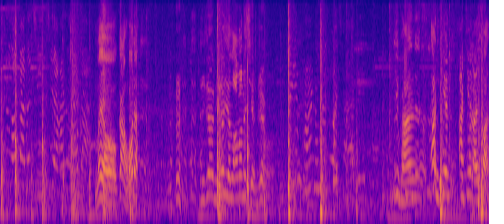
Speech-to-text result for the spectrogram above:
是老板的亲戚还是老板没有干活的，你这你这有老板的潜质。这一盘能卖多少钱啊？这一盘？一盘按斤按斤来算，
